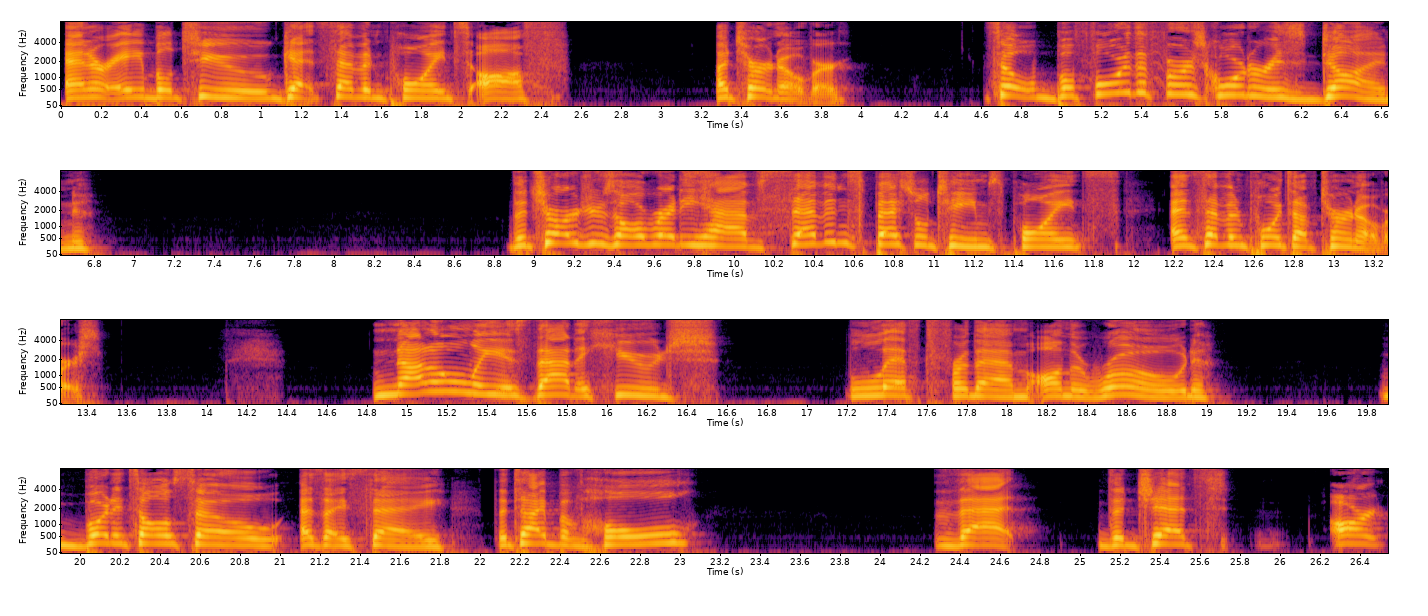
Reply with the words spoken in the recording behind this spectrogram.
and are able to get seven points off a turnover. So before the first quarter is done, the Chargers already have seven special teams points and seven points off turnovers. Not only is that a huge lift for them on the road, but it's also, as I say, the type of hole that the Jets aren't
